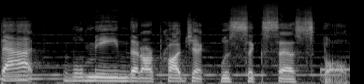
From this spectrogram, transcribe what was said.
that will mean that our project was successful.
